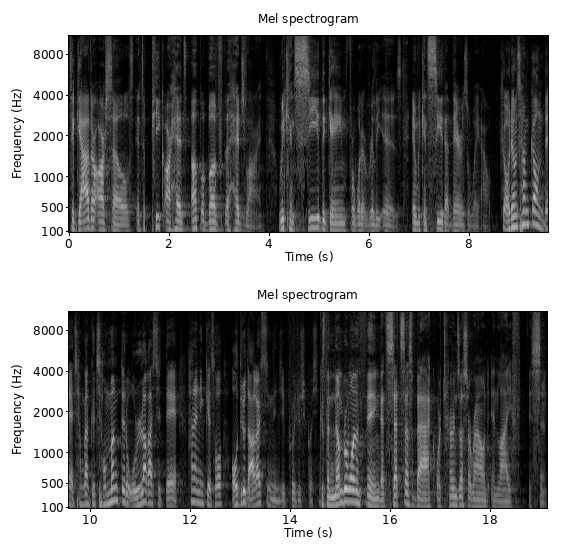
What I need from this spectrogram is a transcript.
to gather ourselves and to peek our heads up above the hedge line, we can see the game for what it really is. And we can see that there is a way out. 그 어려운 삶 가운데 잠깐 그 전망대로 올라갔을 때 하나님께서 어디로 나아갈 수 있는지 보여주실 것입니다. Because the number one thing that sets us back or turns us around in life is sin.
